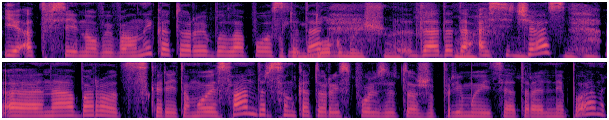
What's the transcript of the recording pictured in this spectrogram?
и от всей новой волны, которая была после, Потом да? догма еще. Да-да-да, а сейчас э, наоборот, скорее там Уэс Андерсон, который использует тоже прямые театральные планы,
